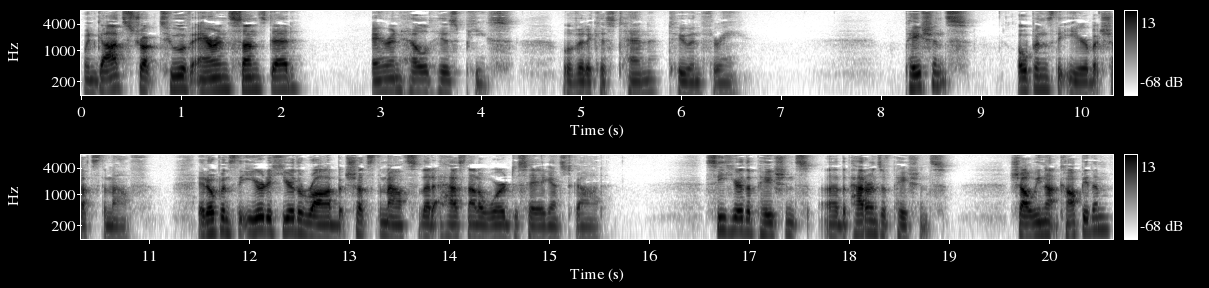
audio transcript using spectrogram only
When God struck two of Aaron's sons dead, Aaron held his peace. Leviticus 10:2 and 3. Patience opens the ear but shuts the mouth. It opens the ear to hear the rod but shuts the mouth so that it has not a word to say against God. See here the patience, uh, the patterns of patience. Shall we not copy them?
